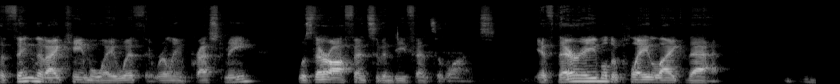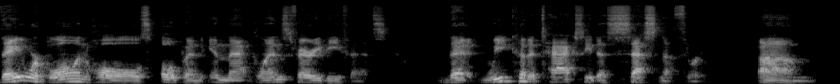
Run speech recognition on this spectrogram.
the thing that I came away with that really impressed me was their offensive and defensive lines. If they're able to play like that, they were blowing holes open in that Glenns Ferry defense that we could have taxied a Cessna through. Um,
